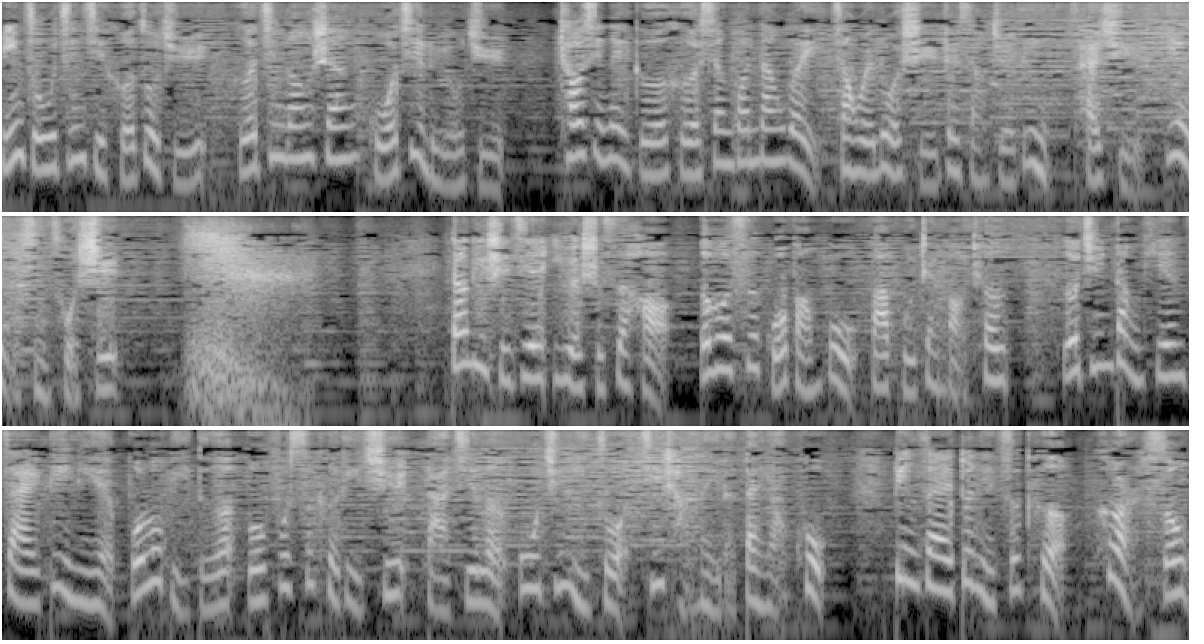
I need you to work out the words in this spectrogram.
民族经济合作局和金刚山国际旅游局，朝鲜内阁和相关单位将为落实这项决定采取业务性措施。当地时间一月十四号，俄罗斯国防部发布战报称，俄军当天在第聂伯罗彼得罗夫斯克地区打击了乌军一座机场内的弹药库，并在顿涅茨克、赫尔松、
